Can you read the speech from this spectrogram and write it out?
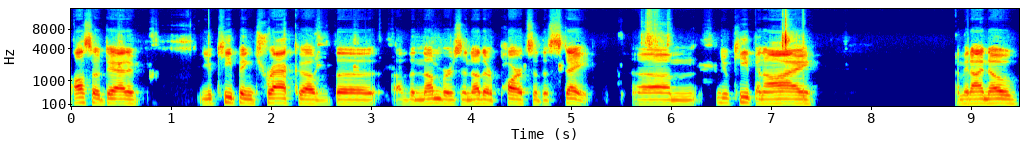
also, Dad, you're keeping track of the of the numbers in other parts of the state. Um, you keep an eye. I mean, I know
